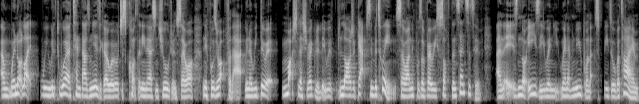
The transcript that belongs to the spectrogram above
And we're not like we were 10,000 years ago where we were just constantly nursing children. So our nipples are up for that. You know, we do it much less regularly with larger gaps in between. So our nipples are very soft and sensitive. And it is not easy when you, when you have a newborn that speeds all the time.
